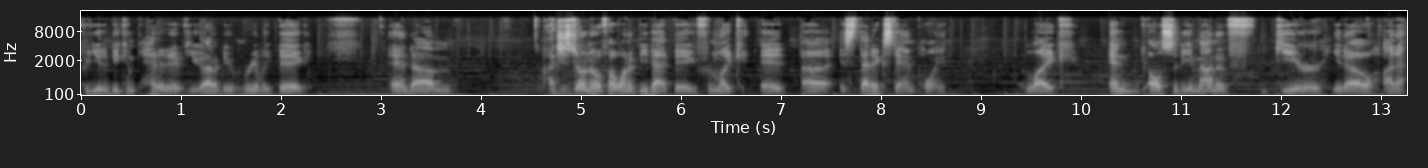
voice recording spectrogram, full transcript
for you to be competitive you got to be really big. And um, i just don't know if i want to be that big from like a uh, aesthetic standpoint like and also the amount of gear you know i'd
